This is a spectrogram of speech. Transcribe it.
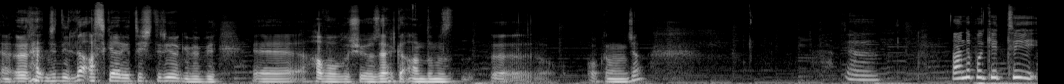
yani öğrenci değil de asker yetiştiriyor gibi bir e, hava oluşuyor özellikle andımız e, okununca. Ee, Ben de paketi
